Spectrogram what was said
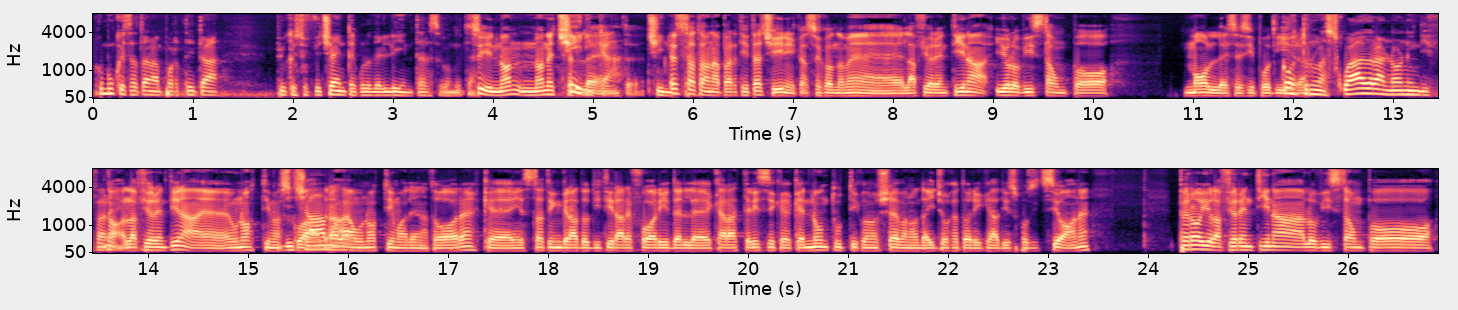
comunque è stata una partita più che sufficiente quella dell'Inter secondo te? Sì, non, non Cinica, eccellente. cinica. È stata una partita cinica, secondo me. La Fiorentina, io l'ho vista un po' molle, se si può dire. Contro una squadra non indifferente. No, la Fiorentina è un'ottima Diciamolo. squadra, ha un ottimo allenatore che è stato in grado di tirare fuori delle caratteristiche che non tutti conoscevano dai giocatori che ha a disposizione. Però io la Fiorentina l'ho vista un po'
